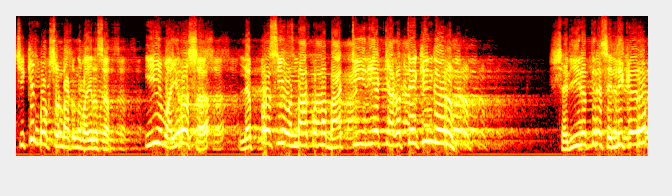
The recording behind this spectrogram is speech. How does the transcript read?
ചിക്കൻ ബോക്സ് ഉണ്ടാക്കുന്ന വൈറസ്. ഈ വൈറസ് ലെപ്രസി ഉണ്ടാക്കുന്ന ബാക്ടീരിയക്കകത്തേക്കും കയറും ശരീരത്തിലെ സെല്ലി കയറും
